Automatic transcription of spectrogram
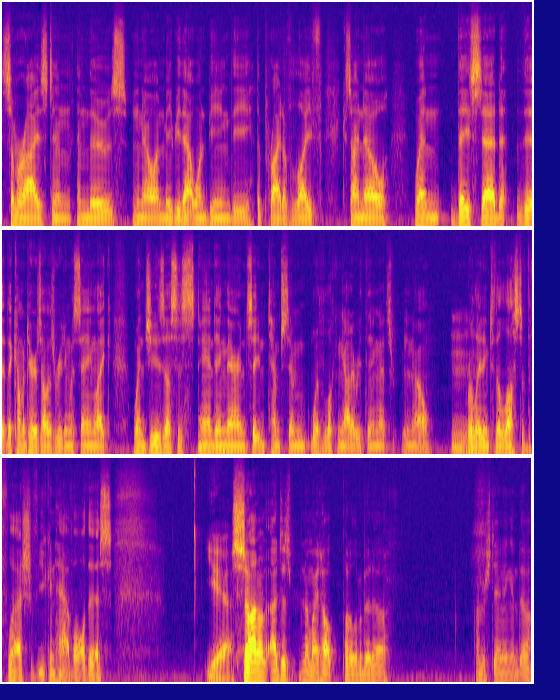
summarized in, in those, you know, and maybe that one being the, the pride of life. Because I know when they said, the, the commentaries I was reading was saying, like, when Jesus is standing there and Satan tempts him with looking at everything that's, you know, Mm. relating to the lust of the flesh, you can have all this. Yeah. So I don't. I just that might help put a little bit of understanding into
